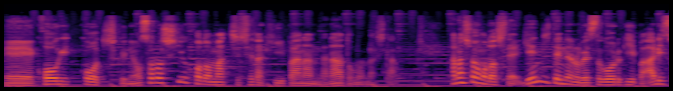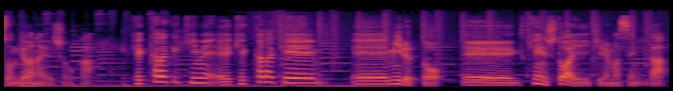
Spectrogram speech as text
えー攻撃構築に恐ろしいほどマッチしてたキーパーなんだなと思いました。話を戻して、現時点でのベストゴールキーパー、アリソンではないでしょうか。結果だけ決め、えー結果だけ、えー見ると、えー、堅守とは言い切れませんが、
